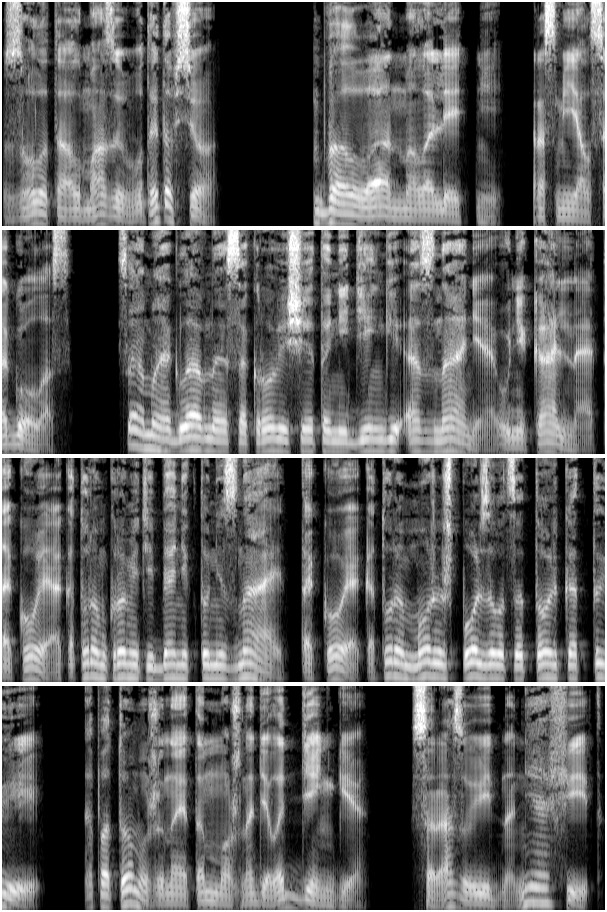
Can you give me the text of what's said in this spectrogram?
Золото, алмазы, вот это все? «Болван малолетний», – рассмеялся голос. «Самое главное сокровище – это не деньги, а знание, уникальное, такое, о котором кроме тебя никто не знает, такое, которым можешь пользоваться только ты. А потом уже на этом можно делать деньги. Сразу видно, неофит».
